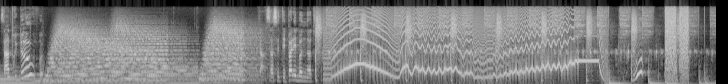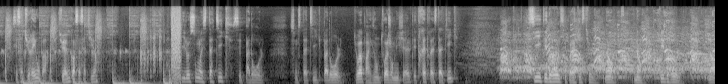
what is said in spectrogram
C'est un truc de ouf. Putain, Ça, c'était pas les bonnes notes. C'est saturé ou pas? Tu aimes quand ça sature? Si le son est statique, c'est pas drôle. Son statique, pas drôle. Tu vois, par exemple, toi, Jean-Michel, t'es très très statique. Si, t'es drôle, c'est pas la question. Non, non, t'es drôle. Non,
